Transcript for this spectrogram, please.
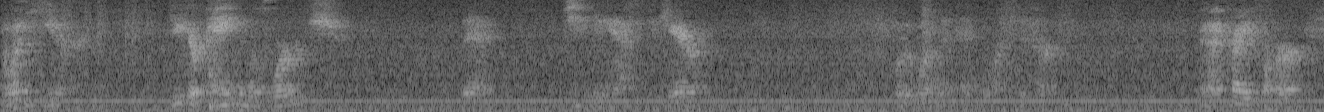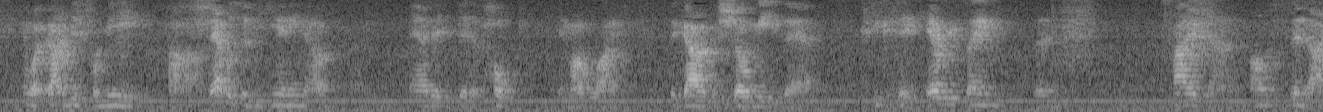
And what do you hear? Do you hear pain in those words? That she's being asked to care for the one that had molested her. And I prayed for her. And what God did for me, uh, that was the beginning of an added bit of hope in my life. That God would show me that He could take everything that I had done, all the sin I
